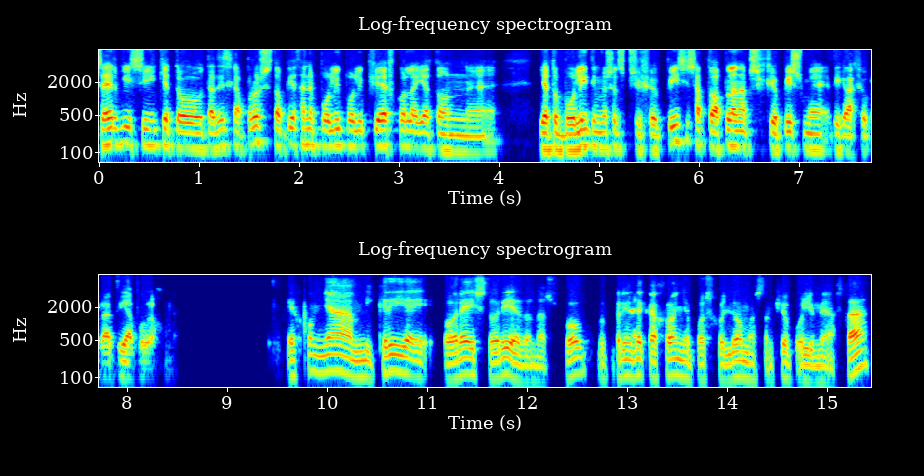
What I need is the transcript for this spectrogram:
service ή και το, τα αντίστοιχα process, τα οποία θα είναι πολύ, πολύ πιο εύκολα για τον, ε, για τον πολίτη μέσω της ψηφιοποίησης, από το απλά να ψηφιοποιήσουμε τη γραφειοκρατία που έχουμε. Έχω μια μικρή ε, ωραία ιστορία εδώ να σου πω. Πριν 10 ναι. χρόνια που ασχολιόμασταν πιο πολύ με αυτά,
